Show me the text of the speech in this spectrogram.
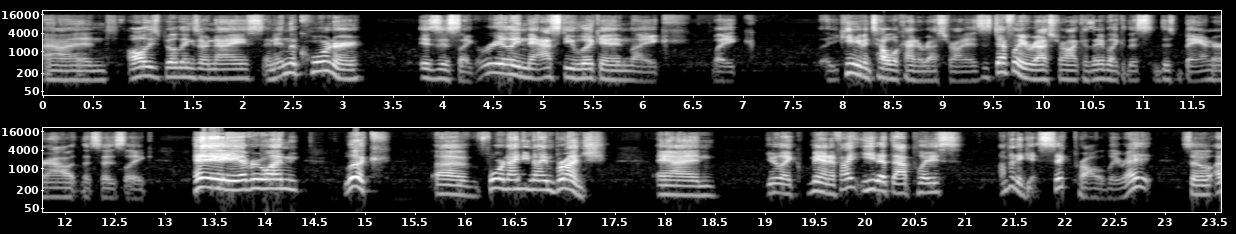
and all these buildings are nice. And in the corner is this like really nasty looking like like you can't even tell what kind of restaurant it is. It's definitely a restaurant because they have like this this banner out that says like, "Hey everyone, look, uh, four ninety nine brunch," and you're like, "Man, if I eat at that place, I'm gonna get sick probably, right?" So I,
